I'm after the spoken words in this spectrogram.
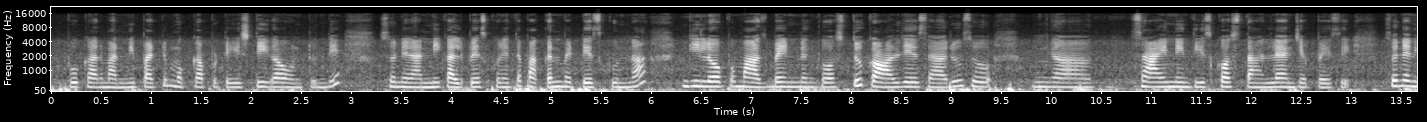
ఉప్పు కారం అన్నీ పట్టి ముక్క అప్పుడు టేస్టీగా ఉంటుంది. సో నేను అన్నీ కలిపేసుకొని అయితే పక్కన పెట్టేసుకున్నా. ఇంక లోపు మా హస్బెండ్ ఇంకా వస్తూ కాల్ చేశారు. సో ఇంకా సాయిని నేను తీసుకొస్తానులే అని చెప్పేసి. సో నేను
